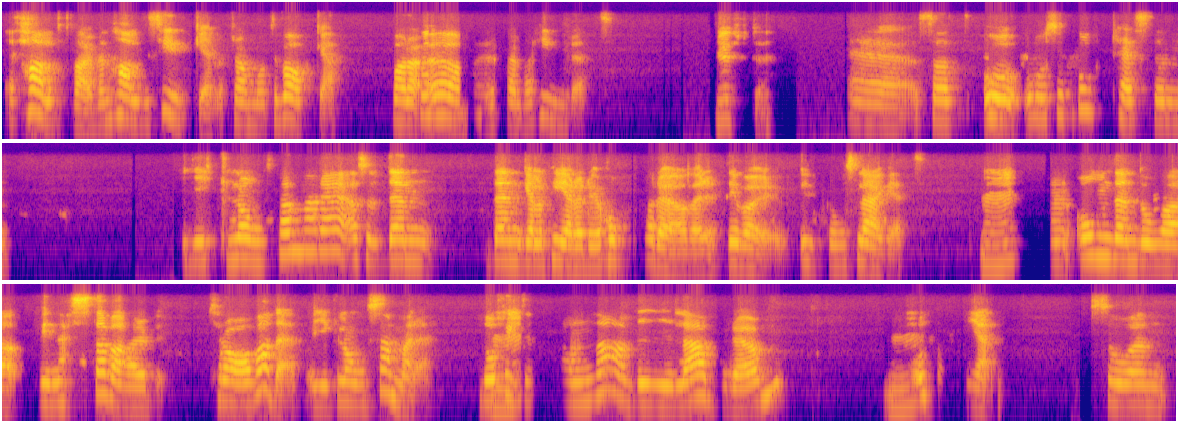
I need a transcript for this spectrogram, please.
ett halvt varv, en halv cirkel fram och tillbaka. Bara Mm. över själva hindret. just det. Eh, så att, och, och så fort hästen gick långsammare, alltså den, den galopperade och hoppade över, det var utgångsläget. Mm. Men om den då vid nästa varv travade och gick långsammare, då Mm. fick den stanna, vila, beröm Mm. och så igen. Så um,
